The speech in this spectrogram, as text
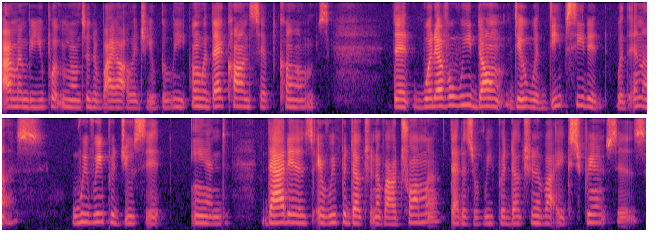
I remember you put me onto the biology of belief. And with that concept comes that whatever we don't deal with deep seated within us, we reproduce it. And that is a reproduction of our trauma, that is a reproduction of our experiences.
